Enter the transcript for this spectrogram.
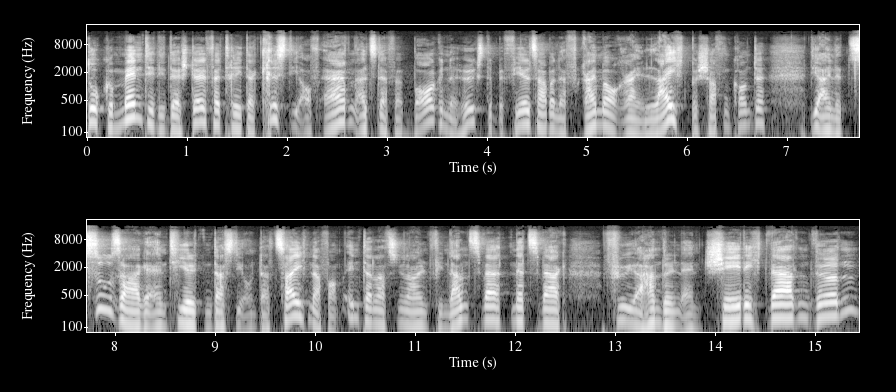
Dokumente, die der Stellvertreter Christi auf Erden als der verborgene höchste Befehlshaber der Freimaurerei leicht beschaffen konnte, die eine Zusage enthielten, dass die Unterzeichner vom internationalen Finanznetzwerk für ihr Handeln entschädigt werden würden?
